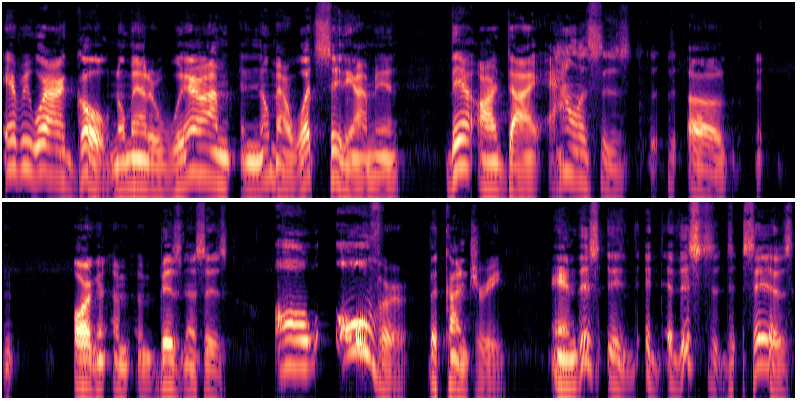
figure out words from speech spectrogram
everywhere I go, no matter where I'm, no matter what city I'm in, there are dialysis uh, organ um, businesses all over the country. And this this says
